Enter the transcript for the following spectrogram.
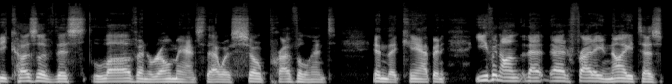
because of this love and romance that was so prevalent in the camp. And even on that, that Friday night, as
